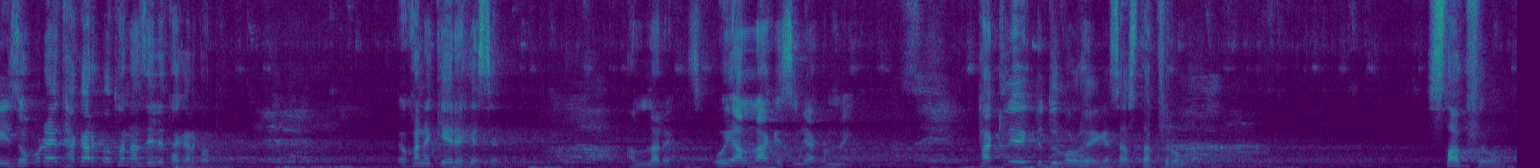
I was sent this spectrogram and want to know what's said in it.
এই যমুনায় থাকার কথা না জেলে থাকার কথা? ওখানে কে রেখেছেন? আল্লাহ রেখেছে। ওই আল্লাহ আগে ছিল, এখন নাই। থাকলে একটু দুর্বল হয়ে গেছে আস্তাক ফিরল্লাহ আস্তাক ফিরল্লাহ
